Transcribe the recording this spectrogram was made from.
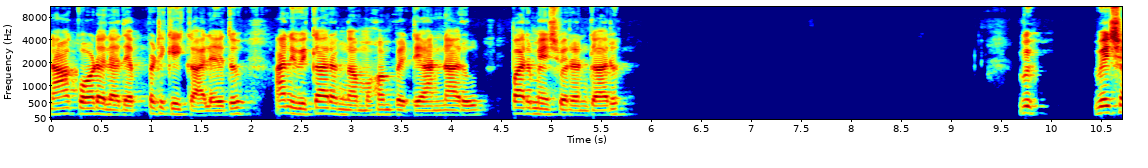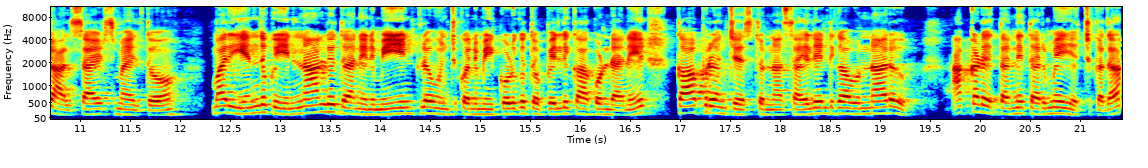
నా కోడలు అది ఎప్పటికీ కాలేదు అని వికారంగా మొహం పెట్టి అన్నారు పరమేశ్వరన్ గారు. విశాల్ సైడ్ స్మైల్తో మరి ఎందుకు ఇన్నాళ్ళు దానిని మీ ఇంట్లో ఉంచుకొని మీ కొడుకుతో పెళ్ళి కాకుండానే కాపురం చేస్తున్నా? సైలెంట్గా ఉన్నారు. అక్కడే తన్ని తరిమేయచ్చు కదా?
